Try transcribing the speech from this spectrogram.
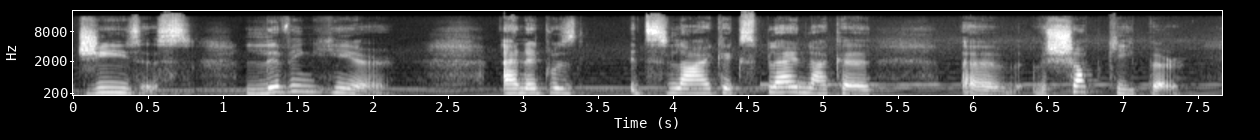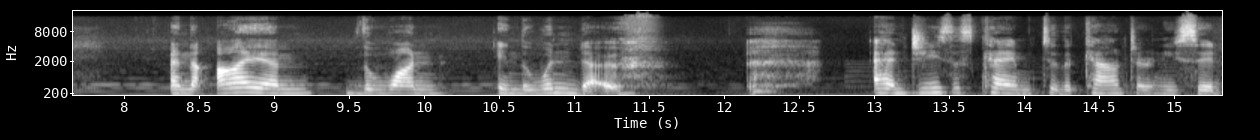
Jesus, living here. And it was, it's like, explained like a, a, a shopkeeper. And I am the one in the window. and Jesus came to the counter and he said,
